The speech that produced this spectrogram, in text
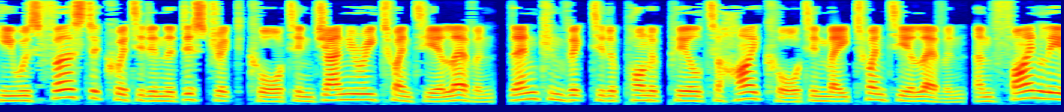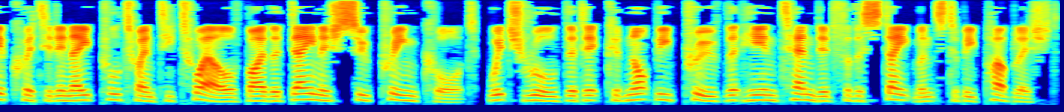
He was first acquitted in the district court in January 2011, then convicted upon appeal to High Court in May 2011, and finally acquitted in April 2012 by the Danish Supreme Court, which ruled that it could not be proved that he intended for the statements to be published.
